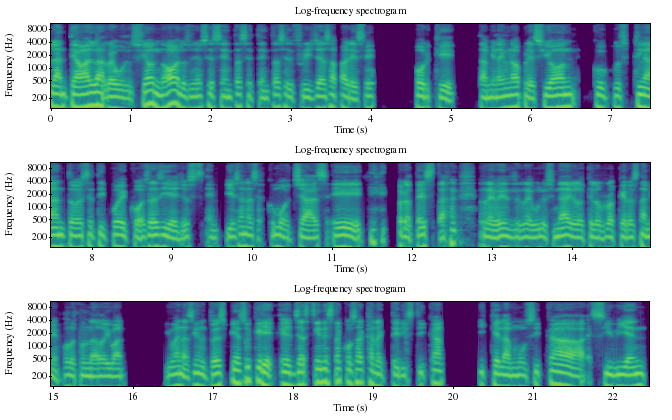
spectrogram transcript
planteaban la revolución, ¿no? En los años 60, 70 el free jazz aparece porque también hay una opresión, Ku Klux Klan, todo este tipo de cosas y ellos empiezan a hacer como jazz eh, protesta, rebelde, revolucionario, lo que los rockeros también por otro lado iban, iban haciendo. Entonces pienso que el jazz tiene esta cosa característica y que la música, si bien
